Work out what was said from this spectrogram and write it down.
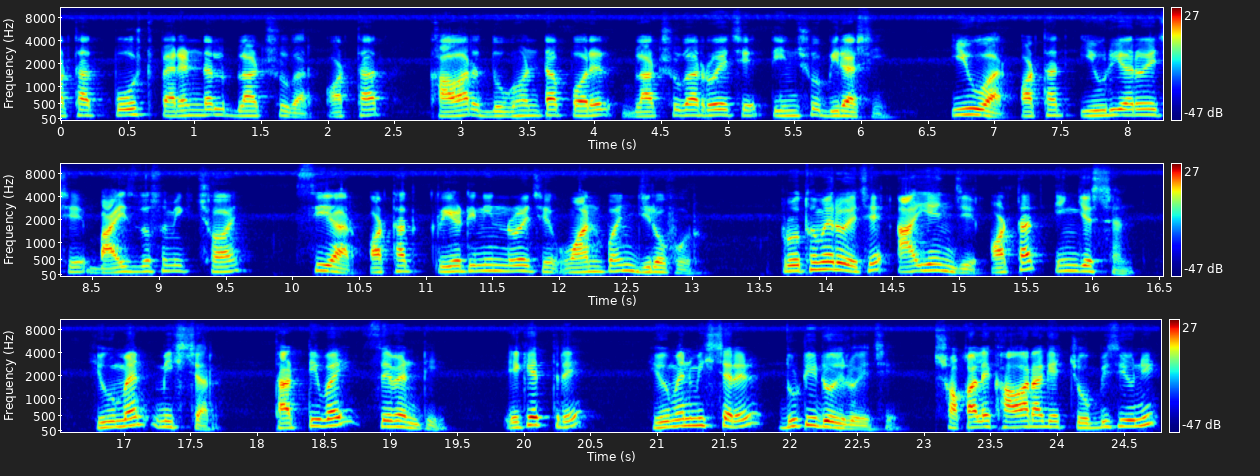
অর্থাৎ পোস্ট প্যারেন্ডাল ব্লাড সুগার অর্থাৎ খাওয়ার দু ঘণ্টা পরের ব্লাড সুগার রয়েছে তিনশো বিরাশি। ইউআর অর্থাৎ ইউরিয়া রয়েছে বাইশ দশমিক ছয়। সিআর অর্থাৎ ক্রিয়েটিনিন রয়েছে ওয়ান পয়েন্ট জিরো ফোর। প্রথমে রয়েছে আইএনজে অর্থাৎ injection human mixture thirty by seventy এক্ষেত্রে হিউম্যান মিক্সচারের দুটি ডোজ রয়েছে। সকালে খাওয়ার আগে চব্বিশ ইউনিট,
